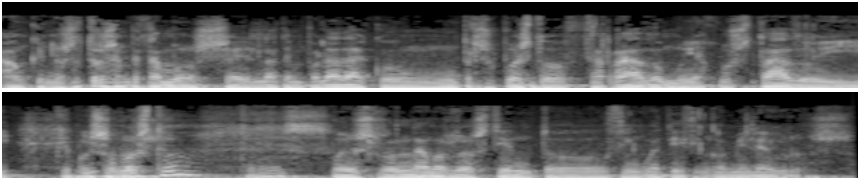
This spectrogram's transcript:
aunque nosotros empezamos eh, la temporada con un presupuesto cerrado, muy ajustado y... ¿Qué somos- presupuesto? Pues rondamos los 155.000 euros.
